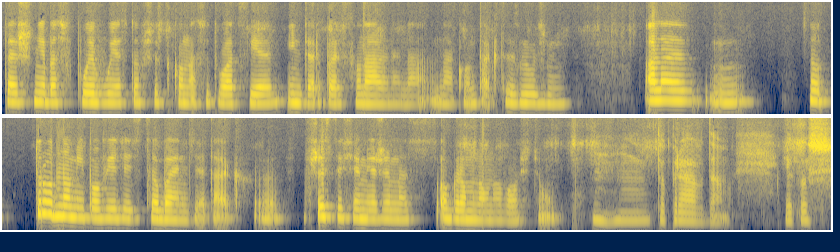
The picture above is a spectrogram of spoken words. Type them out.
Też nie bez wpływu jest to wszystko na sytuacje interpersonalne, na, na kontakty z ludźmi. Ale mm, no, trudno mi powiedzieć, co będzie, tak? Wszyscy się mierzymy z ogromną nowością. Mhm, to prawda jakoś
